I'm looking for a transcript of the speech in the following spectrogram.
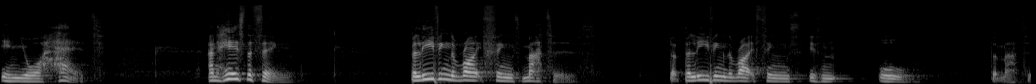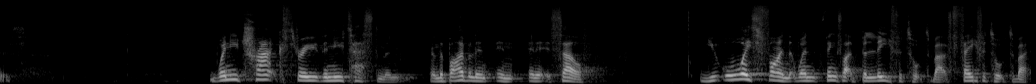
in your head. And here's the thing believing the right things matters, but believing the right things isn't all that matters. When you track through the New Testament and the Bible in, in, in itself, you always find that when things like belief are talked about, faith are talked about,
